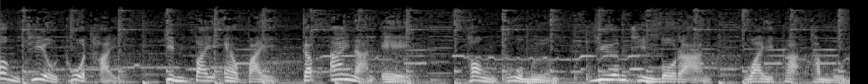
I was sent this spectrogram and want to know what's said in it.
ท่องเที่ยวทั่วไทย กินไปแอวไปกับไอ้หนานเอ ท่องทั่วเมือง เยือนถิ่นโบราณไหวพระทำบุญ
